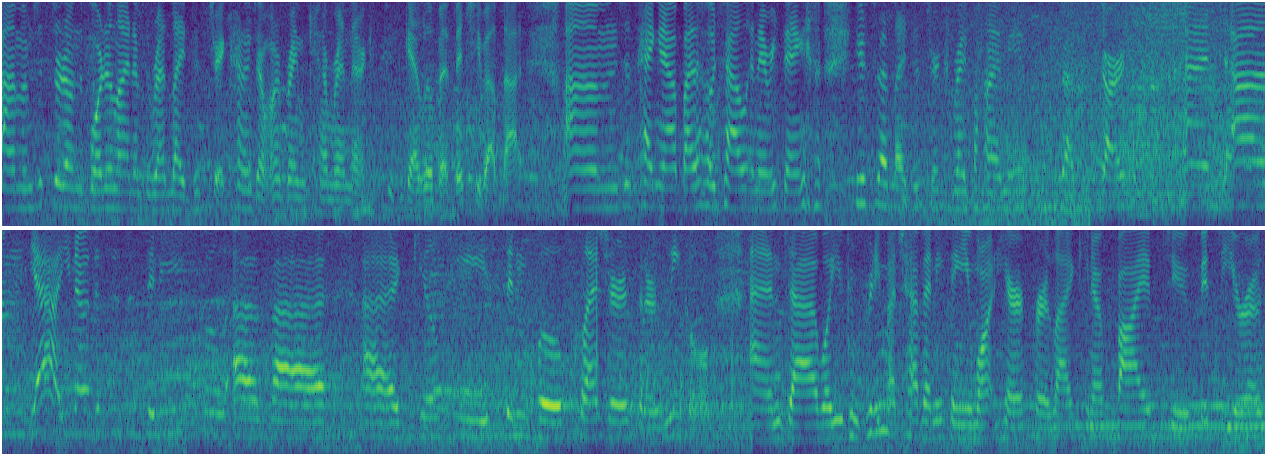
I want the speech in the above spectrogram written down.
Um, I'm just sort of on the borderline of the red light district. Kind of don't want to bring the camera in there because people get a little bit bitchy about that. Um, just hanging out by the hotel and everything. Here's the red light district right behind me. It's about to start. And um, yeah, you know, this is the city of uh, uh, guilty, sinful pleasures that are legal. And uh, well, you can pretty much have anything you want here for like, you know, five to 50 euros.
